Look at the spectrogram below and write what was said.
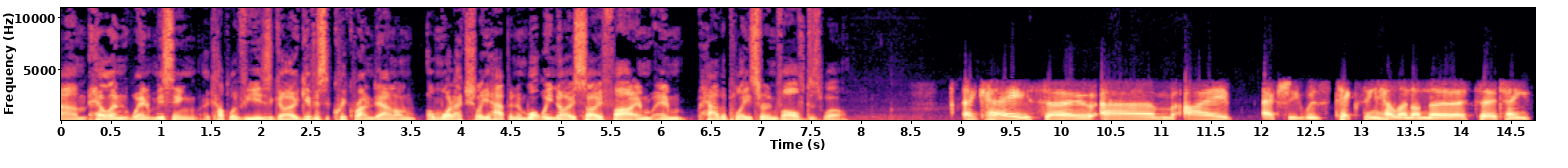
Um, Helen went missing a couple of years ago. Give us a quick rundown on, on what actually happened and what we know so far, and, and how the police are involved as well. Okay, so um, I actually was texting Helen on the 13th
